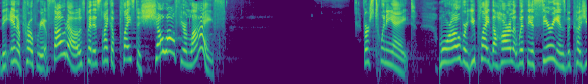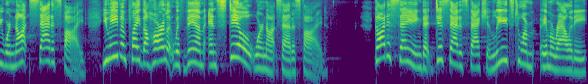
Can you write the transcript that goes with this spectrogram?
the inappropriate photos, but it's like a place to show off your life. Verse 28 Moreover, you played the harlot with the Assyrians because you were not satisfied. You even played the harlot with them and still were not satisfied. God is saying that dissatisfaction leads to immorality,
